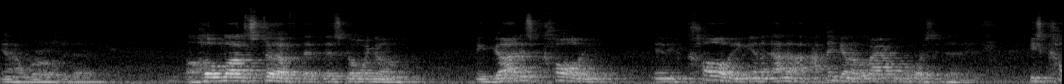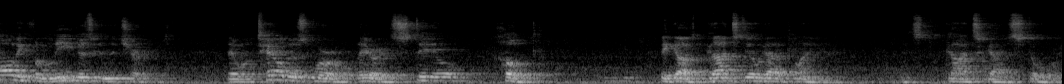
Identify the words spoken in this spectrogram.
we, in our world today? A whole lot of stuff that, that's going on. And God is calling, and He's calling, in a, I think in a loud voice today. He's calling for leaders in the church that will tell this world there is still hope. Because God's still got a plan. It's, God's got a story.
